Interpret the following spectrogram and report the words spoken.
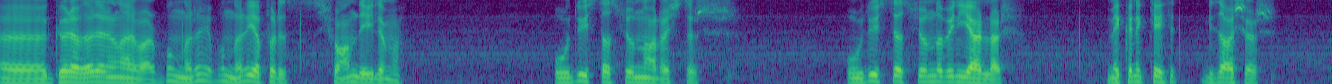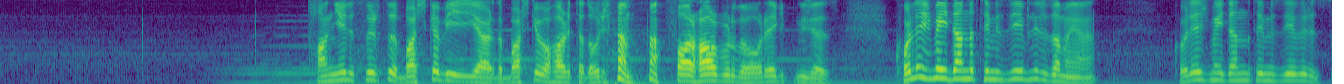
Ee, görevler neler var? Bunları bunları yaparız. Şu an değil ama. Uydu istasyonunu araştır. Uydu istasyonunda beni yerler. Mekanik tehdit bizi aşar. Tanyeli sırtı başka bir yerde, başka bir haritada hocam. Far Harbor'da oraya gitmeyeceğiz. Kolej meydanını temizleyebiliriz ama ya. Kolej meydanını temizleyebiliriz.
